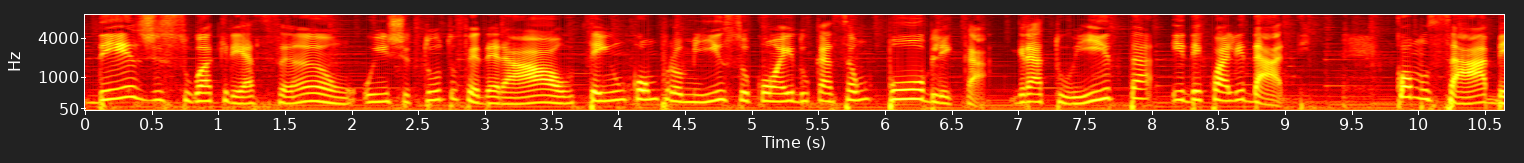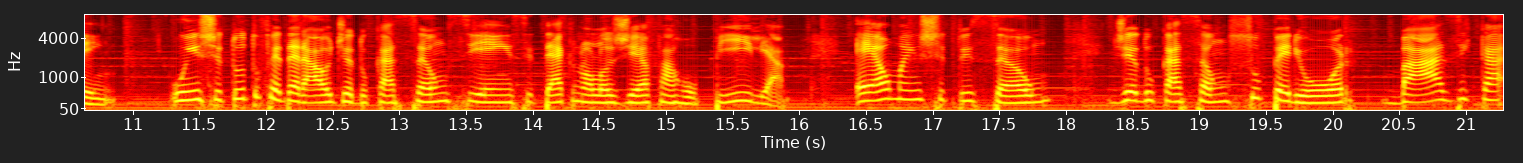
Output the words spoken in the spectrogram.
Desde sua criação, o Instituto Federal tem um compromisso com a educação pública, gratuita e de qualidade. Como sabem, o Instituto Federal de Educação, Ciência e Tecnologia Farroupilha é uma instituição de educação superior, básica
